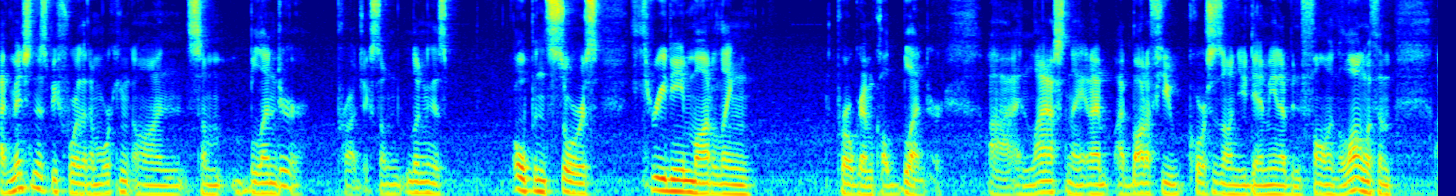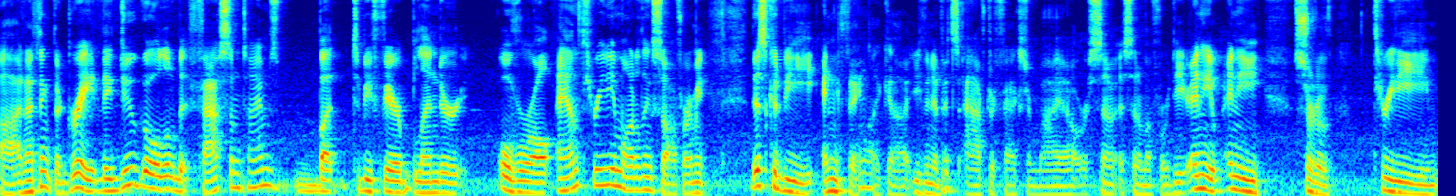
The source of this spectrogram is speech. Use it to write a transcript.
I've mentioned this before that I'm working on some Blender projects. So I'm learning this open source 3D modeling program called Blender. Uh, and last night, and I, I bought a few courses on Udemy, and I've been following along with them. Uh, and I think they're great. They do go a little bit fast sometimes, but to be fair, Blender overall and 3D modeling software. I mean, this could be anything, like uh, even if it's After Effects or Maya or Cinema 4D or any any sort of 3D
